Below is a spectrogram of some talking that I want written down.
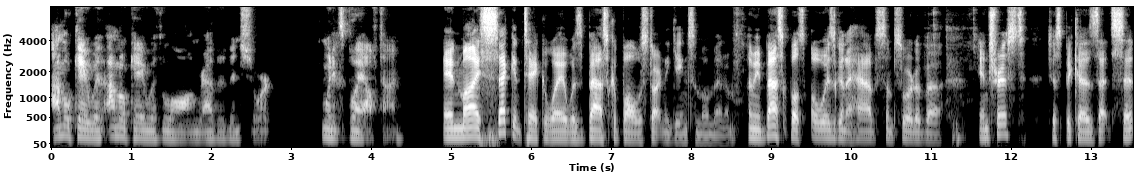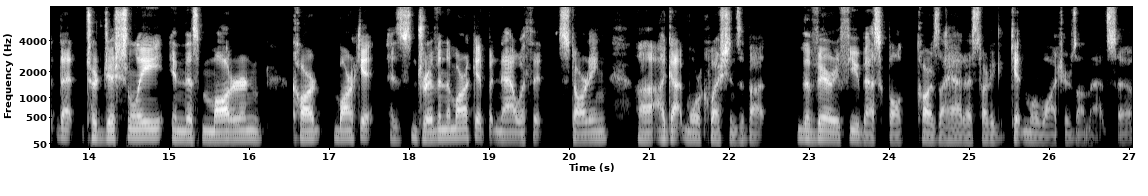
I'm okay with I'm okay with long rather than short when it's playoff time. And my second takeaway was basketball was starting to gain some momentum. I mean, basketball's always going to have some sort of a interest, just because that that traditionally in this modern card market has driven the market. But now with it starting, uh, I got more questions about the very few basketball cards I had. I started getting more watchers on that. So,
